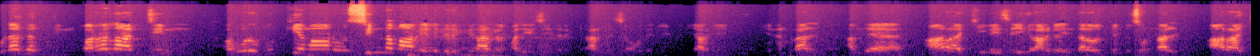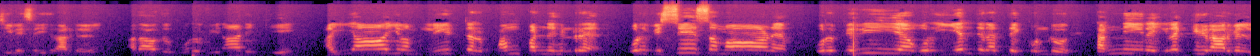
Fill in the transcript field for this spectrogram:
உலகத்தின் வரலாற்றின் ஒரு முக்கியமான ஒரு சின்னமாக எழுதியிருக்கிறார்கள் பதிவு செய்திருக்கிறார்கள் சகோதரி ஏனென்றால் அந்த ஆராய்ச்சியிலே செய்கிறார்கள் எந்த அளவுக்கு என்று சொன்னால் ஆராய்ச்சியிலே செய்கிறார்கள். அதாவது ஒரு வினாடிக்கு ஐயாயிரம் லிட்டர் பம்ப் பண்ணுகின்ற ஒரு விசேஷமான ஒரு பெரிய ஒரு இயந்திரத்தை கொண்டு தண்ணீரை இறக்குகிறார்கள்.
